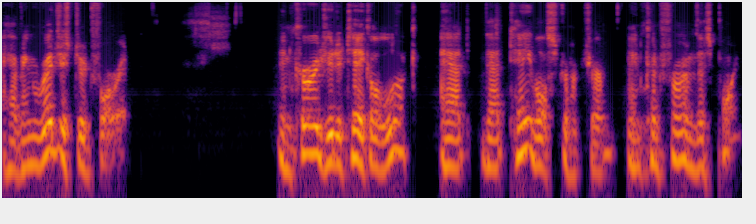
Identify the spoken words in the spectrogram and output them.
having registered for it. encourage you to take a look at that table structure and confirm this point.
